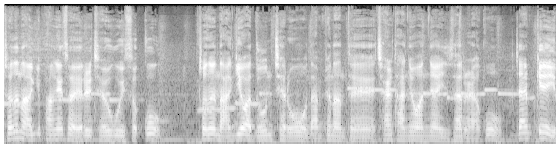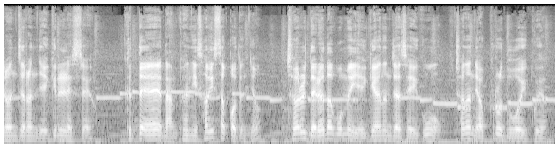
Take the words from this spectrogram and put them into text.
저는 아기 방에서 애를 재우고 있었고 저는 아기와 누운 채로 남편한테 잘 다녀왔냐 인사를 하고 짧게 이런저런 얘기를 했어요. 그때 남편이 서 있었거든요. 저를 내려다보며 얘기하는 자세이고 저는 옆으로 누워 있고요.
